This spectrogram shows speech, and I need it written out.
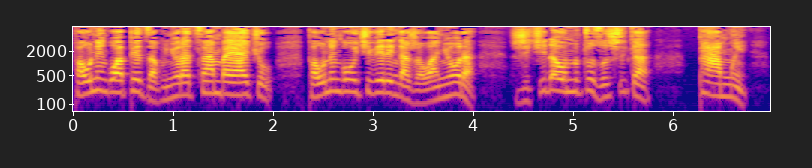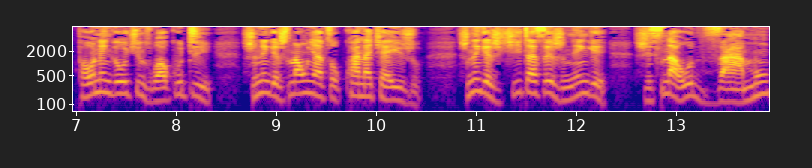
paunenge wapedza kunyora tsamba yacho paunenge uchiverenga zvawanyora zvichida unotozosvika pamwe paunenge uchinzwa kuti zvinenge zvina unyatsokwana chaizvo. Zvinenge zvichiita sezvinenge zvisina udzamu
